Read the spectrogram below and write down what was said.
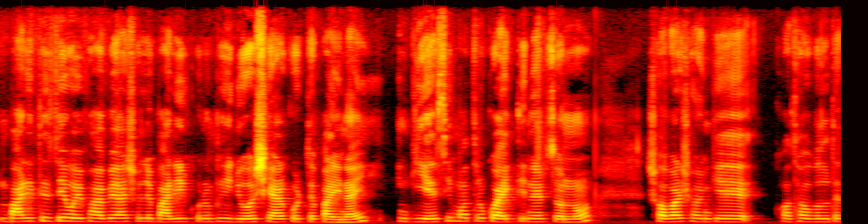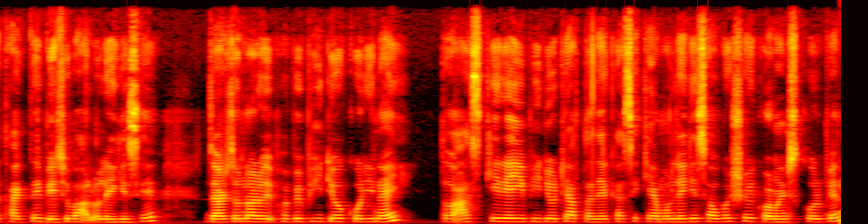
বাড়িতে যে ওইভাবে আসলে বাড়ির কোনো ভিডিও শেয়ার করতে পারি নাই। গিয়েছি মাত্র কয়েকদিনের জন্য। সবার সঙ্গে কথা বলতে থাকতে বেশি ভালো লেগেছে। যার জন্য আর ওইভাবে ভিডিও করি নাই। তো আজকের এই ভিডিওটি আপনাদের কাছে কেমন লেগেছে অবশ্যই কমেন্টস করবেন।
